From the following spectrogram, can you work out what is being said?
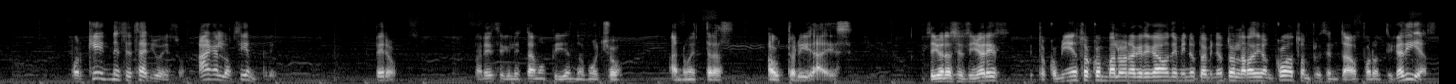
¿Por qué es necesario eso? Háganlo siempre. Pero parece que le estamos pidiendo mucho a nuestras autoridades. Señoras y señores, estos comienzos con valor agregado de minuto a minuto en la radio Ancoa son presentados por Óptica Díaz,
